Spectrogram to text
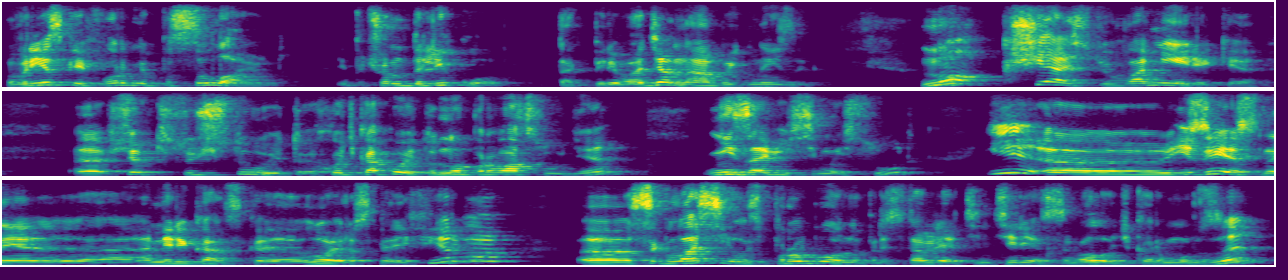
в резкой форме посылают? И причем далеко, так переводя на обыденный язык. Но, к счастью, в Америке э, все-таки существует хоть какое-то, но правосудие, независимый суд. И э, известная американская лоерская фирма э, согласилась пробона представлять интересы Володи Карамурзе,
